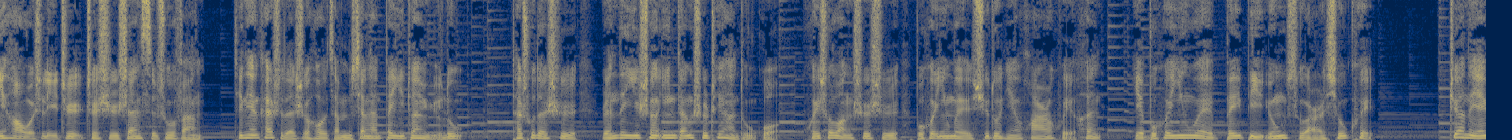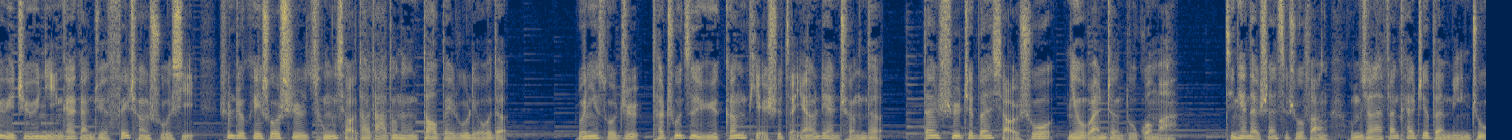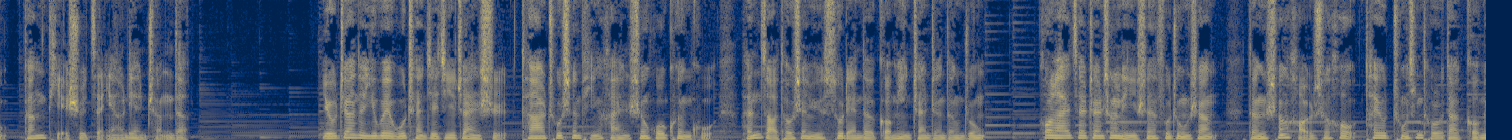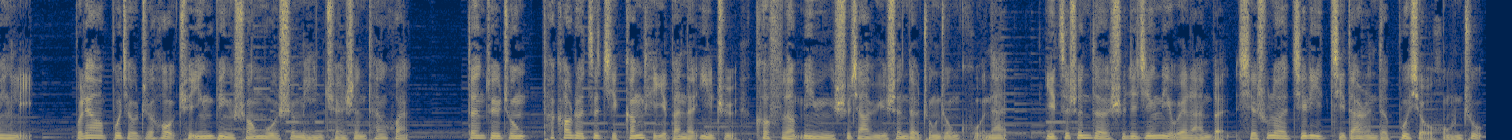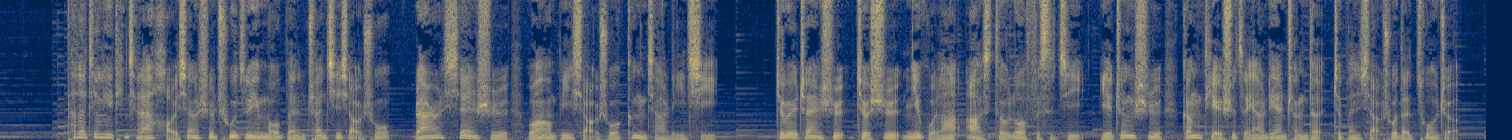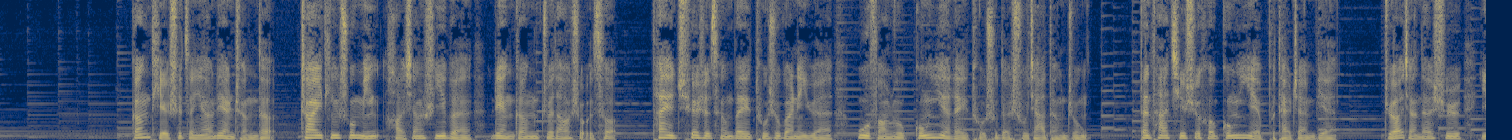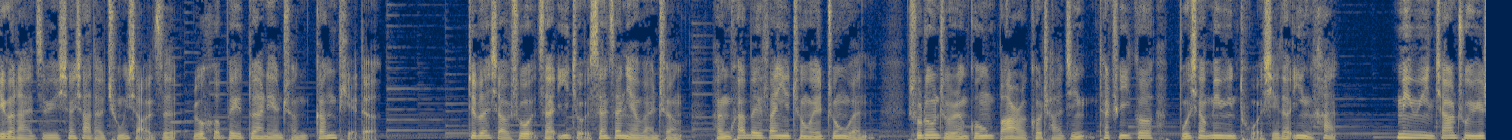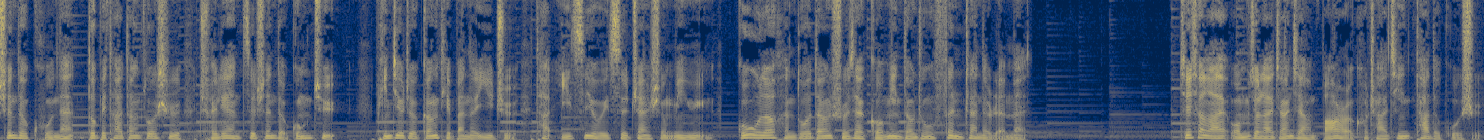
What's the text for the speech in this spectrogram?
你好，我是李志，这是山寺书房。今天开始的时候，咱们先来背一段语录。他说的是：人的一生应当是这样度过，回首往事时，不会因为虚度年华而悔恨，也不会因为卑鄙庸俗而羞愧。这样的言语，至于你应该感觉非常熟悉，甚至可以说是从小到大都能倒背如流的。如你所知，它出自于《钢铁是怎样炼成的》，但是这本小说你有完整读过吗？今天的山寺书房，我们就来翻开这本名著《钢铁是怎样炼成的》。有这样的一位无产阶级战士，他出身贫寒，生活困苦，很早投身于苏联的革命战争当中。后来在战争里身负重伤，等伤好之后，他又重新投入到革命里。不料不久之后，却因病双目失明，全身瘫痪。但最终，他靠着自己钢铁一般的意志，克服了命运施加于身的种种苦难。以自身的实际经历为蓝本，写出了激励几代人的不朽红著。他的经历听起来好像是出自于某本传奇小说，然而现实往往比小说更加离奇。这位战士就是尼古拉·阿斯特洛夫斯基，也正是《钢铁是怎样炼成的》这本小说的作者。《钢铁是怎样炼成的》，乍一听说明好像是一本炼钢指导手册。他也确实曾被图书管理员误放入工业类图书的书架当中，但他其实和工业不太沾边，主要讲的是一个来自于乡下的穷小子如何被锻炼成钢铁的。这本小说在一九三三年完成，很快被翻译成为中文。书中主人公保尔·柯察金，他是一个不向命运妥协的硬汉，命运加诸于身的苦难都被他当作是锤炼自身的工具。凭借着钢铁般的意志，他一次又一次战胜命运，鼓舞了很多当时在革命当中奋战的人们。接下来，我们就来讲讲保尔·柯察金他的故事。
